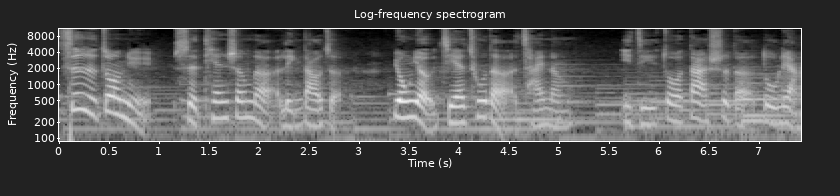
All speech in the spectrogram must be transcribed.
狮子座女是天生的领导者，拥有杰出的才能以及做大事的度量，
